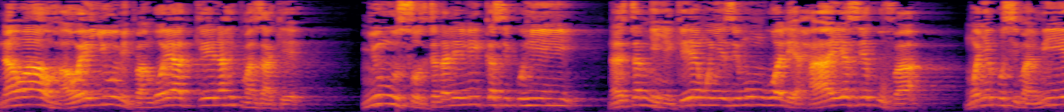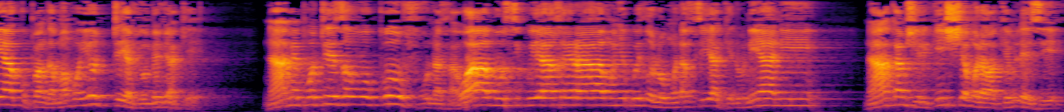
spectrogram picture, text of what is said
na wao hawajui mipango yake na hikma zake. Nyuso zitadhalilika siku hii na zitamnyenyekea Mwenyezi Mungu aliye hai asiyekufa, mwenye kusimamia kupanga mambo yote ya viumbe vyake. Na amepoteza uokofu na thawabu siku ya akhera mwenye kuidhulumu nafsi yake duniani na akamshirikisha Mola wake mlezi.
